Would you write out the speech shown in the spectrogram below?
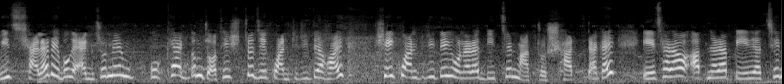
উইথ স্যালাড এবং একজনের পক্ষে একদম যথেষ্ট যে কোয়ান্টিটিতে হয়, সেই কোয়ান্টিটিতেই ওনারা দিচ্ছেন মাত্র ষাট টাকায়। এছাড়াও আপনারা পেয়ে যাচ্ছেন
